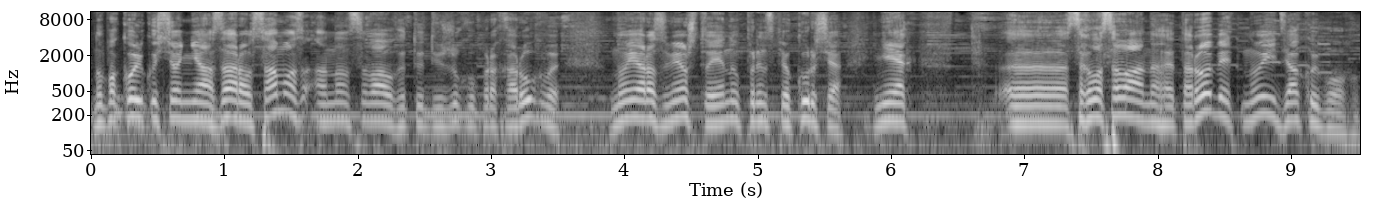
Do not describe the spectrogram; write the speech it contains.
Ну пакольку сёння азараў сам анансаваў гэтую движуху пра харугвы но я разумеў што яны в прынцыпе курсе неяк э, сагласавана гэта робяць Ну і дзякуй Богу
